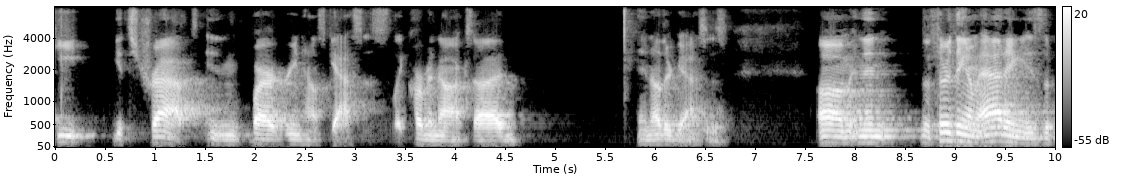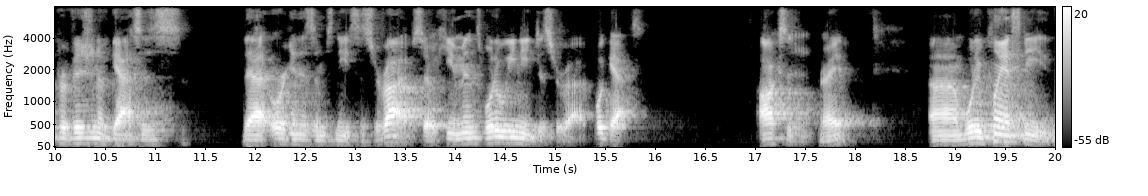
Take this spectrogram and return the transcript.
heat gets trapped in by our greenhouse gases like carbon dioxide and other gases. Um, and then the third thing I'm adding is the provision of gases that organisms need to survive. So humans, what do we need to survive? What gas? Oxygen, right? Um, what do plants need?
